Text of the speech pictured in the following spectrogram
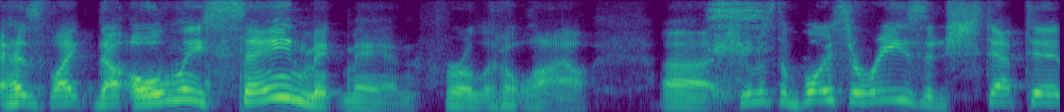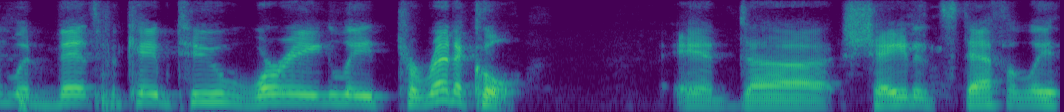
as like the only sane McMahon for a little while. Uh, she was the voice of reason. She stepped in when Vince became too worryingly tyrannical. And uh, Shane and Stephanie,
